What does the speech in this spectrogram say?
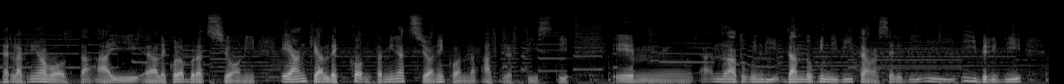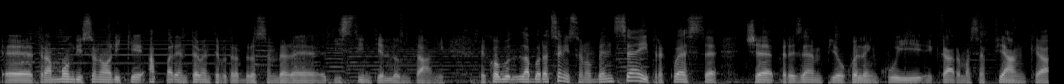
per la prima volta ai- alle collaborazioni e anche alle contaminazioni con altri artisti, e, mh, hanno dato quindi- dando quindi vita a una serie di i- ibridi eh, tra mondi sonori che apparentemente potrebbero sembrare distinti e lontani. Le collaborazioni sono ben sei, tra queste c'è per esempio quella in cui Karma si affianca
